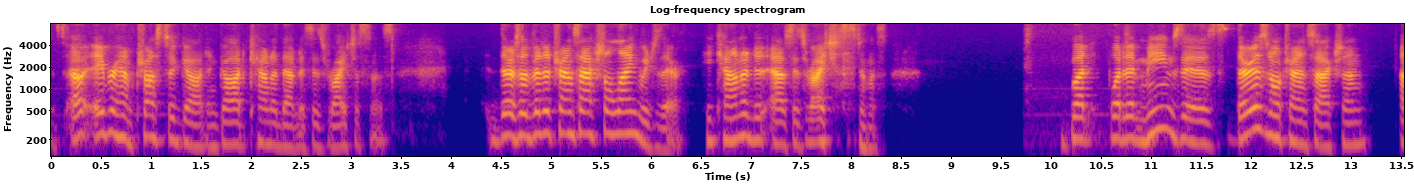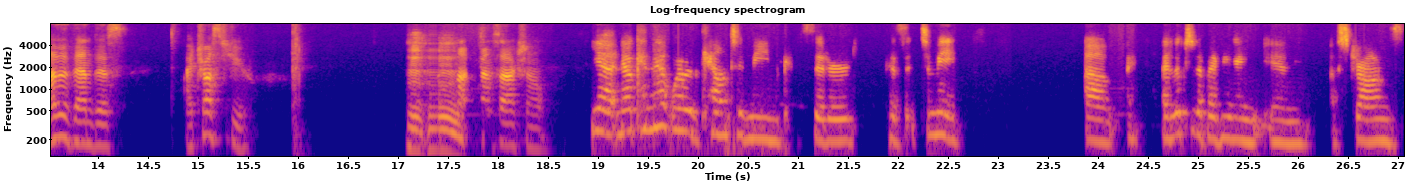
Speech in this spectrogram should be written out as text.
it's, uh, Abraham trusted God and God counted that as his righteousness. There's a bit of transactional language there. He counted it as his righteousness. But what it means is there is no transaction other than this I trust you. Mhm. Not transactional. Yeah. Now, can that word counted mean considered? Because to me, um, I, I looked it up. I think in, in Strong's,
